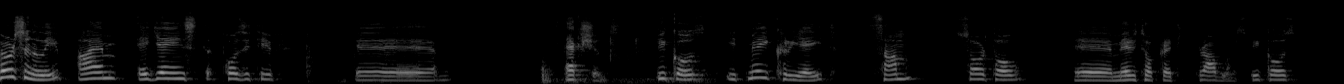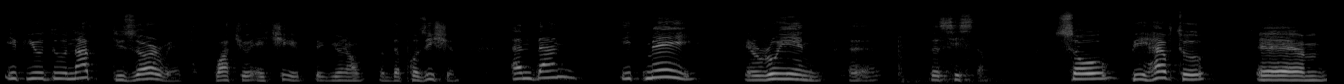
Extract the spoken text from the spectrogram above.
Personally, I'm against positive uh, actions because it may create some sort of uh, meritocratic problems because if you do not deserve it, what you achieved, you know, the position, and then it may ruin uh, the system. So we have to um,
